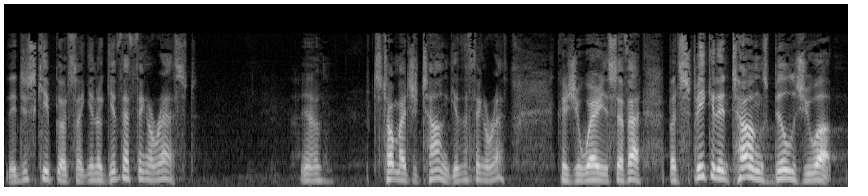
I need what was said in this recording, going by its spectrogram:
They just keep going. It's like, you know, give that thing a rest. You know, it's talking about your tongue. Give the thing a rest because you wear yourself out. But speaking in tongues builds you up.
